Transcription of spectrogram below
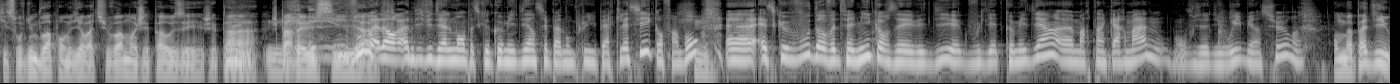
qui sont venus me voir pour me dire bah tu vois moi j'ai pas osé, j'ai pas j'ai pas Et- Et réussi. vous, à- alors individuellement, parce que comédien, c'est pas non plus hyper classique. Enfin bon, Mm. Euh, est-ce que vous, dans votre famille, quand vous avez dit que vous vouliez être comédien, euh, Martin Carman, on vous a dit oui, bien sûr. On m'a pas dit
